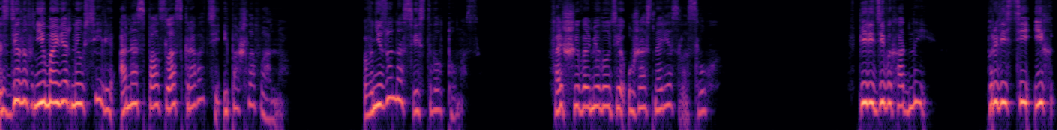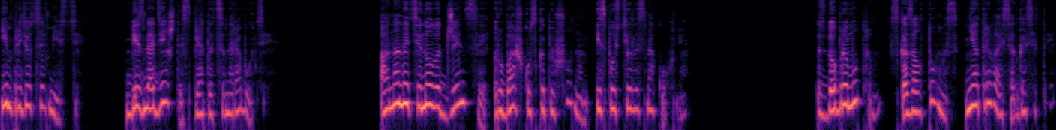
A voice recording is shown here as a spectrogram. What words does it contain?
Сделав неимоверные усилия, она сползла с кровати и пошла в ванну. Внизу насвистывал Томас. Фальшивая мелодия ужасно резала слух. Впереди выходные. Провести их им придется вместе, без надежды спрятаться на работе. Она натянула джинсы, рубашку с капюшоном и спустилась на кухню. «С добрым утром», — сказал Томас, не отрываясь от газеты.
